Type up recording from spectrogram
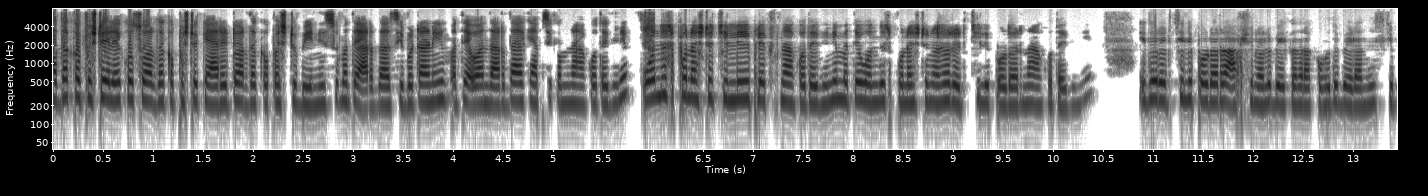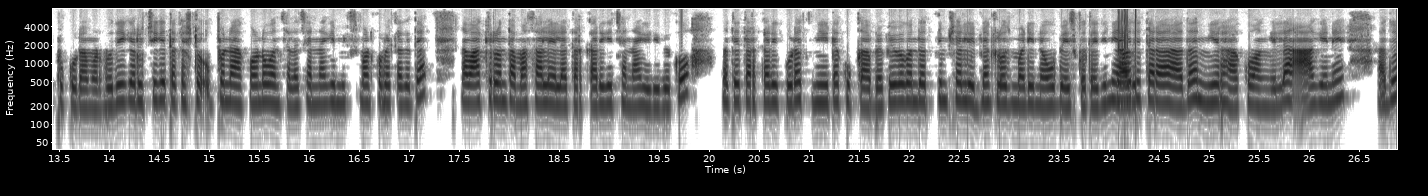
ಅರ್ಧ ಕಪ್ಪಷ್ಟು ಎಲೆಕೋಸು ಅರ್ಧ ಕಪ್ಪಷ್ಟು ಕ್ಯಾರೆಟ್ ಅರ್ಧ ಕಪ್ಪಷ್ಟು ಬೀನ್ಸ್ ಮತ್ತೆ ಅರ್ಧ ಹಸಿ ಬಟಾಣಿ, ಮತ್ತೆ ಒಂದು ಅರ್ಧ ಕ್ಯಾಪ್ಸಿಕಮ್ನ ಹಾಕೋತಾ ಇದ್ದೀನಿ. ಒಂದು ಸ್ಪೂನ್ ಅಷ್ಟು ಚಿಲ್ಲಿ ಫ್ಲೇಕ್ಸ್ನ ಹಾಕೋತಾ ಇದ್ದೀನಿ. ಮತ್ತೆ ಒಂದು ಸ್ಪೂನ್ ಅಷ್ಟು ನಾನು ರೆಡ್ ಚಿಲ್ಲಿ ಪೌಡರ್ನ ಹಾಕೋತಾ ಇದ್ದೀನಿ. ಇದು ರೆಡ್ ಚಿಲ್ಲಿ ಪೌಡರ್ ಆಪ್ಷನಲ್ ಬೇಕಂದ್ರೆ ಹಾಕೋಬಹುದು ಬೇಡ ಅಂದ್ರೆ ಸ್ಕಿಪ್ ಕೂಡ ಮಾಡಬಹುದು ಈಗ ರುಚಿಗೆ ತಕ್ಕಷ್ಟು ಉಪ್ಪನ್ನ ಹಾಕೊಂಡು ಒಂದ್ಸಲ ಚೆನ್ನಾಗಿ ಮಿಕ್ಸ್ ಮಾಡ್ಕೋಬೇಕಾಗುತ್ತೆ. ನಾವು ಹಾಕಿರುವಂತ ಮಸಾಲೆ ಎಲ್ಲ ತರಕಾರಿಗೆ ಚೆನ್ನಾಗಿ ಹಿಡಿಬೇಕು. ಮತ್ತೆ ತರಕಾರಿ ಕೂಡ ನೀಟಾಗಿ ಕುಕ್ ಆಗಬೇಕು. ಇವಾಗ ಒಂದು ಹತ್ತು ನಿಮಿಷ ಇದನ್ನ ಕ್ಲೋಸ್ ಮಾಡಿ ನಾವು ಬೇಯಿಸ್ಕೊತಾ ಇದ್ದೀನಿ. ಯಾವುದೇ ತರಹದ ನೀರು ಹಾಕೋ ಹಂಗಿಲ್ಲ. ಹಾಗೇನೆ ಅದು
